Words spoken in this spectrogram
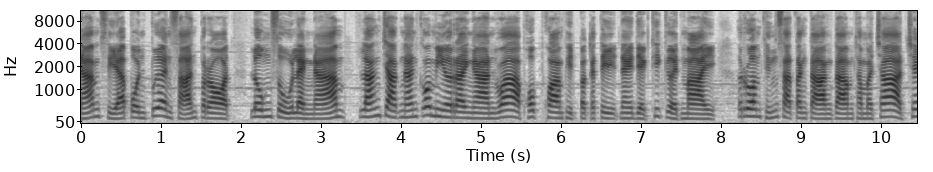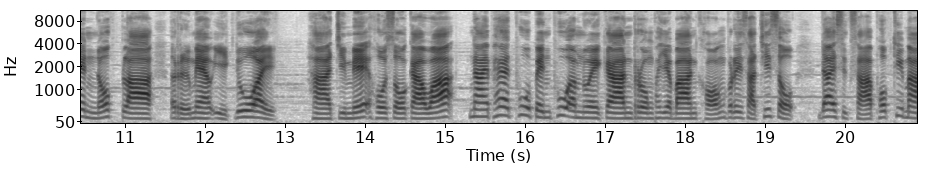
น้ำเสียปนเปื้อนสารปลอด ลงสู่แหล่งน้ำ หลังจากนั้นก็มีรายงานว่าพบความผิดปกติในเด็กที่เกิดใหม่ รวมถึงสัตว์ต่างๆ ตามธรรมชาติ เช่นนกปลา หรือแมวอีกด้วยฮาจิเมะโฮโซกาวะ นายแพทย์ผู้เป็นผู้อำนวยการโรงพยาบาลของบริษัทชิโซ ได้ศึกษาพบที่มา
